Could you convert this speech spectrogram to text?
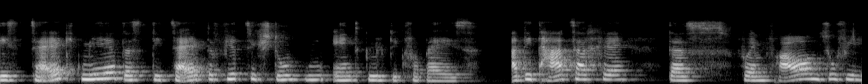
Das zeigt mir, dass die Zeit der 40 Stunden endgültig vorbei ist. Auch die Tatsache, dass vor allem Frauen so viel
